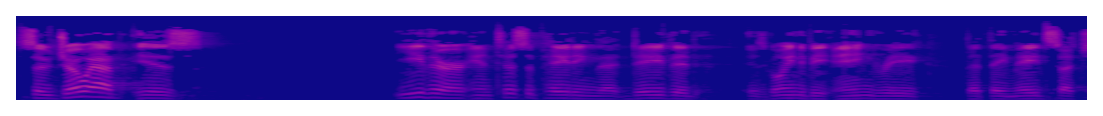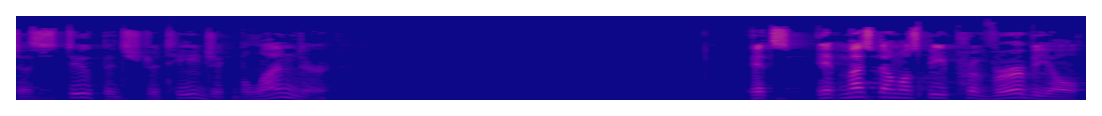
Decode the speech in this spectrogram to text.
So Joab is either anticipating that David is going to be angry that they made such a stupid strategic blunder. It's, it must almost be proverbial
